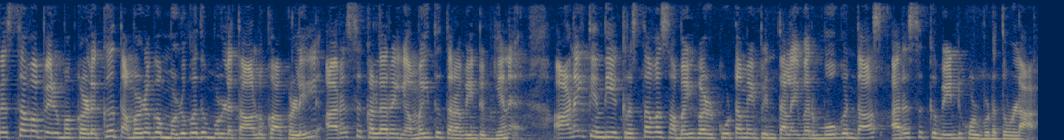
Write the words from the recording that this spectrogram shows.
கிறிஸ்தவ பெருமக்களுக்கு தமிழகம் முழுவதும் உள்ள தாலுகாக்களில் அரசு கல்லறை அமைத்து தர வேண்டும் என அனைத்திந்திய கிறிஸ்தவ சபைகள் கூட்டமைப்பின் தலைவர் மோகன்தாஸ் அரசுக்கு வேண்டுகோள் விடுத்துள்ளார்.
